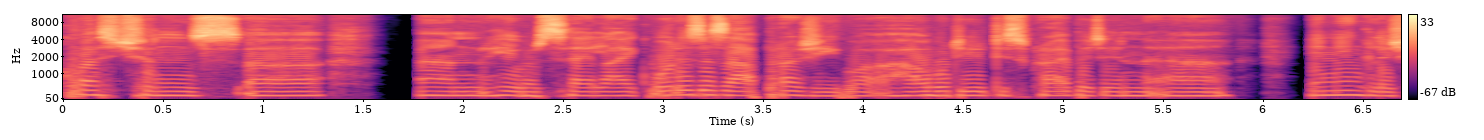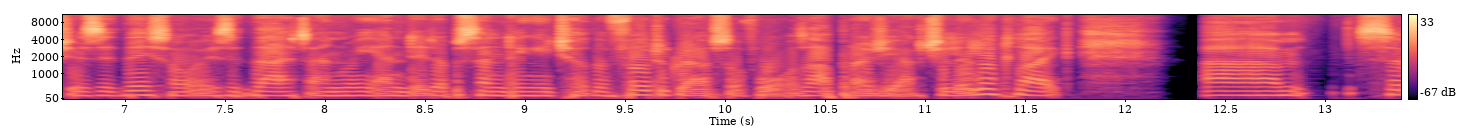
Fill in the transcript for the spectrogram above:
questions, uh, and he would say like, "What is a zápraží? How would you describe it in uh, in English? Is it this or is it that?" And we ended up sending each other photographs of what zápraží actually looked like. Um, so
